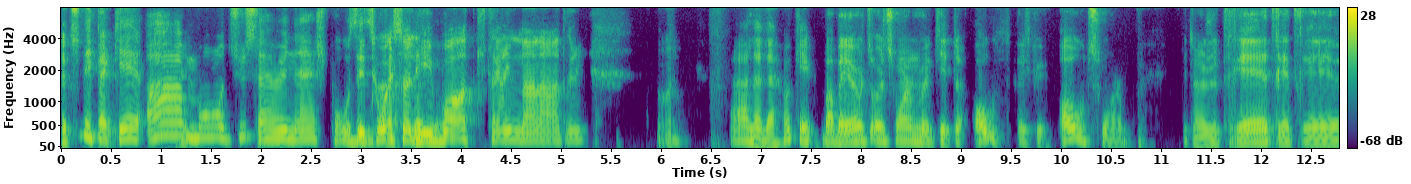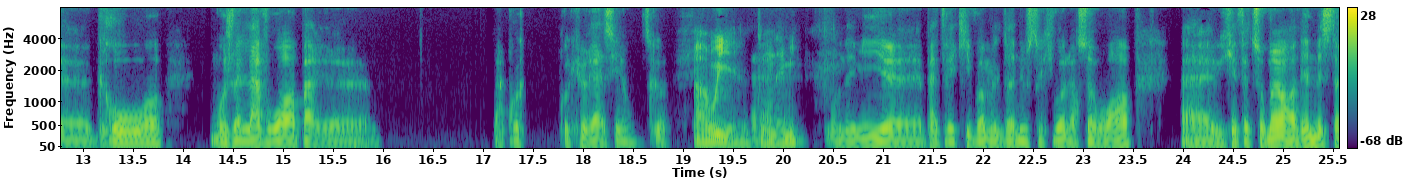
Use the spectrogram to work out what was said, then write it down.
As-tu des paquets? Ah, mon Dieu, ça a un an, je pose C'est toi, ça, les boîtes qui traînent dans l'entrée. Ouais. Ah là là, OK. Bon, ben, Earth, Earthswarm, qui est un Oath, excuse, Oathswarm, est un jeu très, très, très euh, gros. Moi, je vais l'avoir par, euh, par procuration. En tout cas, Ah oui, ton Euh, ami. mon ami Patrick qui va me le donner, ou c'est qui va le recevoir, qui a fait sûrement un all-in, mais c'est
